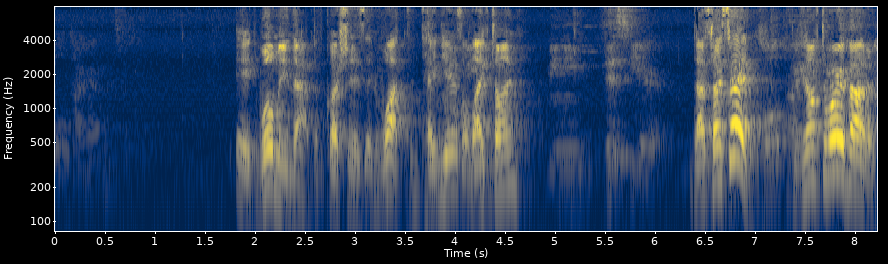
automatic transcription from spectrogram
all time. It will mean that, but the question is, in what? In 10 years, a lifetime? Meaning this year. That's what I said. You don't have to worry about it.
